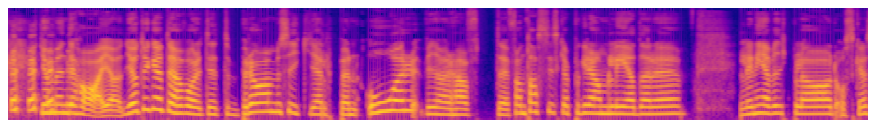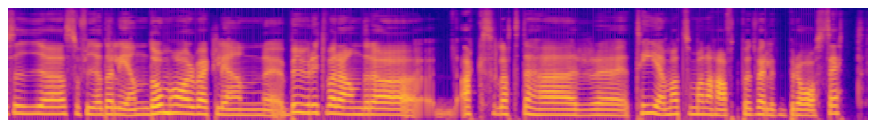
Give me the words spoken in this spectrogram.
ja men det har jag. Jag tycker att det har varit ett bra Musikhjälpen-år. Vi har haft haft fantastiska programledare. Linnea Wikblad, Oscar Sia, Sofia Dalén. De har verkligen eh, burit varandra, axlat det här eh, temat som man har haft på ett väldigt bra sätt.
